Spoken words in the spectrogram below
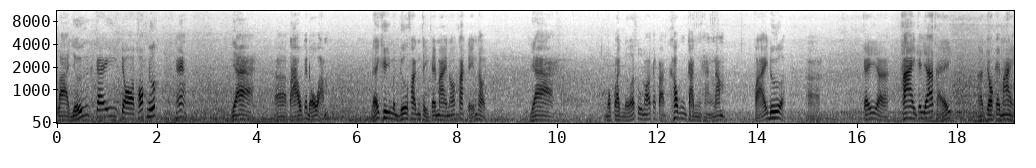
là giữ cái cho thoát nước ha và à, tạo cái độ ẩm. Để khi mình đưa phân thì cây mai nó phát triển thôi. Và một lần nữa tôi nói các bạn không cần hàng năm phải đưa à, cái à, thay cái giá thể à, cho cây mai.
